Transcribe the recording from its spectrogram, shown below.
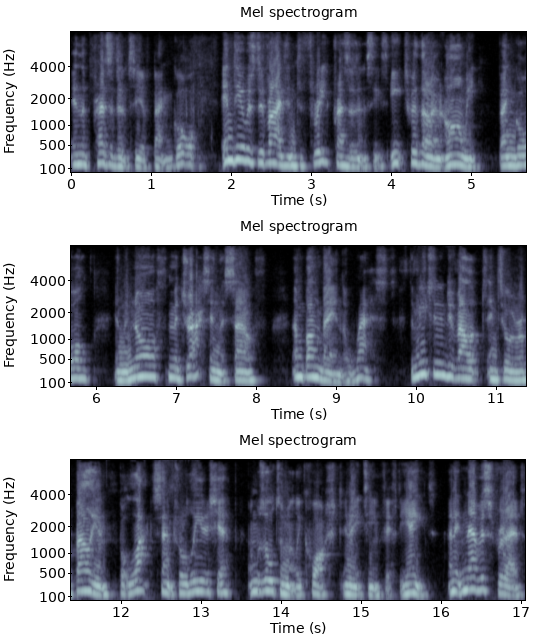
in the presidency of Bengal. India was divided into three presidencies, each with their own army Bengal in the north, Madras in the south, and Bombay in the west. The mutiny developed into a rebellion but lacked central leadership and was ultimately quashed in 1858, and it never spread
